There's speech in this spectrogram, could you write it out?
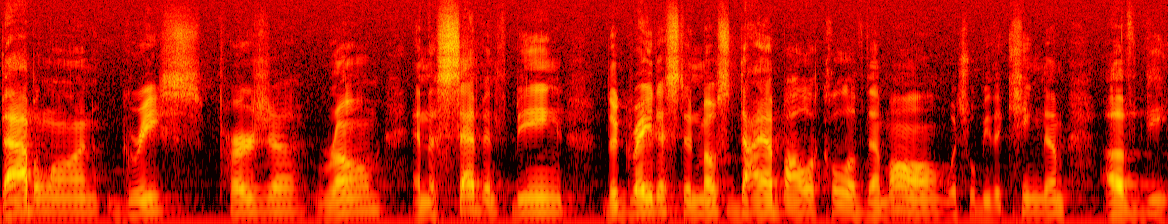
Babylon, Greece, Persia, Rome, and the seventh being the greatest and most diabolical of them all, which will be the kingdom of the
